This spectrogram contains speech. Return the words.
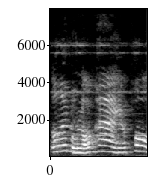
เออหนูร้องไห้พ่อ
